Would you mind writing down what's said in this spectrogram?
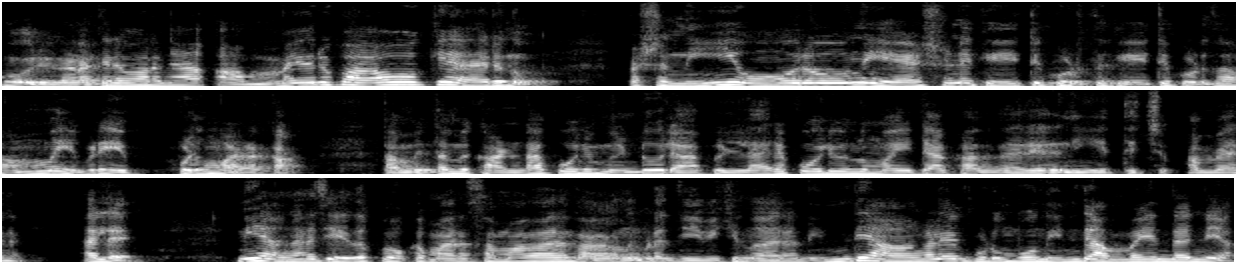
ഒരു കണക്കിന് പറഞ്ഞ അമ്മയൊരു പാവമൊക്കെ ആയിരുന്നു. പക്ഷെ നീ ഓരോന്ന് ഏഷന് കയറ്റി കൊടുത്ത് കയറ്റി കൊടുത്ത് അമ്മ ഇവിടെ എപ്പോഴും വഴക്കാം. തമ്മി തമ്മി കണ്ടാ പോലും മിണ്ടൂല ആ പിള്ളേരെ പോലും ഒന്നും മൈൻഡ് ആക്കാതെ നിലയിൽ നീ എത്തിച്ചു അമ്മേനെ. അല്ലേ? നീ അങ്ങനെ ചെയ്തപ്പോ ഒക്കെ മനസമാധാനം തകർന്ന് ഇവിടെ ജീവിക്കുന്ന ആരാ? നിന്റെ ആങ്ങളെയും കുടുംബവും നിന്റെ അമ്മയും തന്നെയാ.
